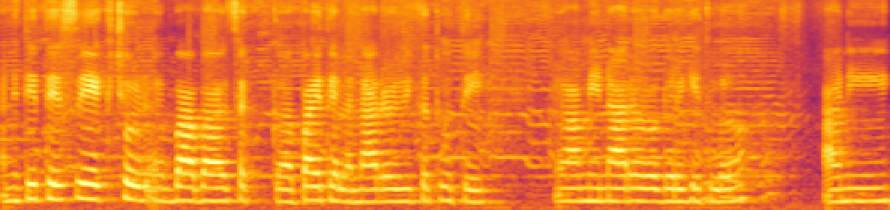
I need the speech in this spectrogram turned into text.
आणि तिथेच एक छो बाबा सक पायथ्याला नारळ विकत होते. आम्ही नारळ वगैरे घेतलं. आणि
